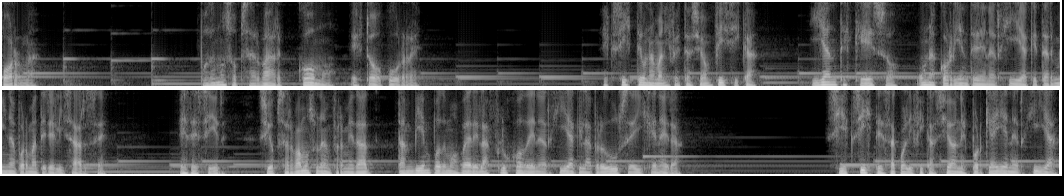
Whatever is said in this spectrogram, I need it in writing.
forma. Podemos observar cómo esto ocurre. Existe una manifestación física y antes que eso una corriente de energía que termina por materializarse. Es decir, si observamos una enfermedad, también podemos ver el aflujo de energía que la produce y genera. Si existe esa cualificación es porque hay energía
